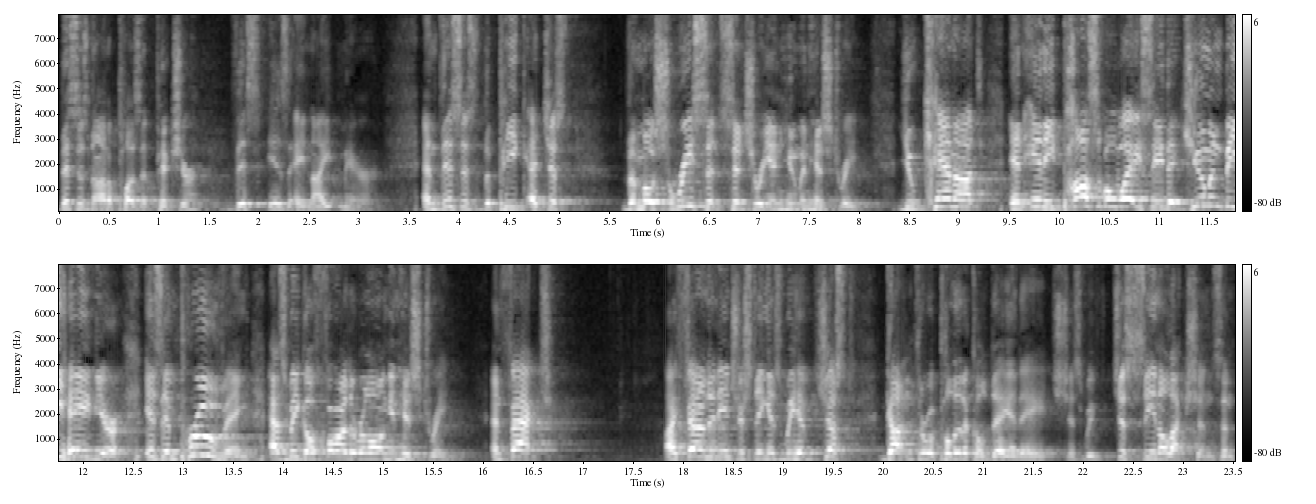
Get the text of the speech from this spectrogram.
This is not a pleasant picture. This is a nightmare. And this is the peek at just the most recent century in human history. You cannot, in any possible way, see that human behavior is improving as we go farther along in history. In fact, I found it interesting as we have just gotten through a political day and age, as we've just seen elections and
